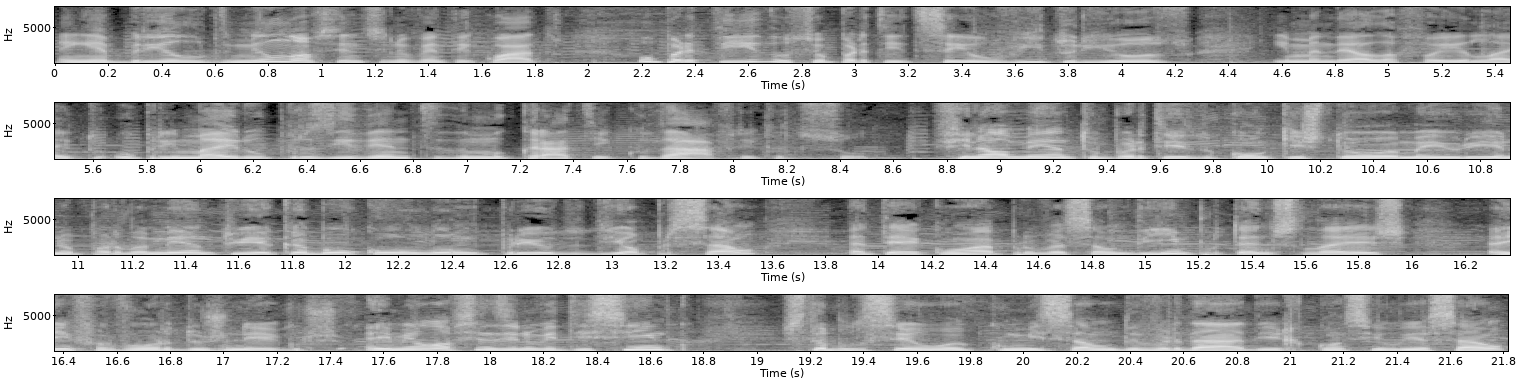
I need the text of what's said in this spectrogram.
em abril de 1994. O partido, o seu partido, saiu vitorioso e Mandela foi eleito o primeiro presidente democrático da África do Sul. Finalmente, o partido conquistou a maioria no Parlamento e acabou com o longo período de opressão, até com a aprovação de importantes leis em favor dos negros. Em 1995, estabeleceu a Comissão de Verdade e Reconciliação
